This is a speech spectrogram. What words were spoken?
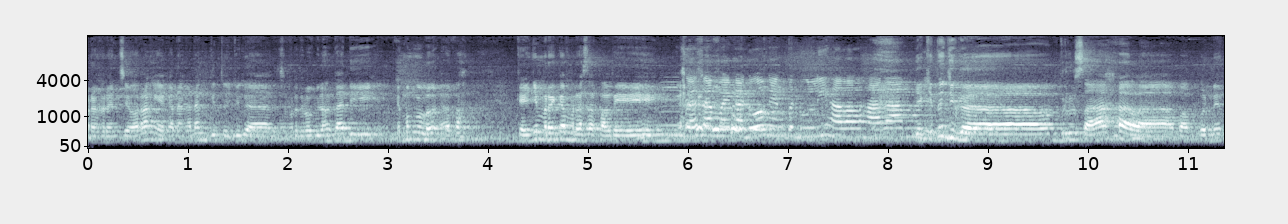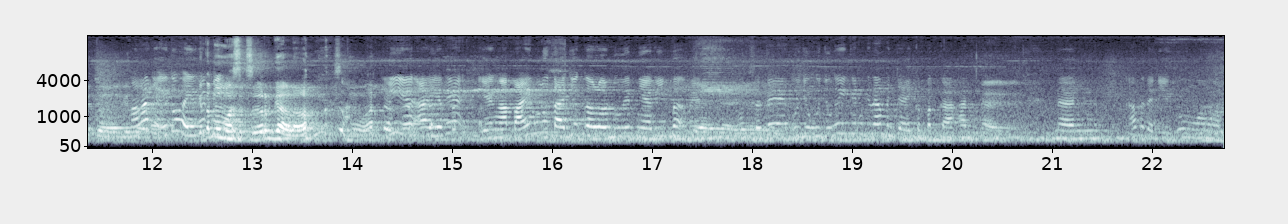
preferensi orang ya kadang-kadang gitu juga. Seperti lo bilang tadi emang lo apa kayaknya mereka merasa paling Biasa mereka doang yang peduli halal haram ya gitu. kita juga berusaha lah apa pun itu gitu. Makanya itu akhirnya kita mau masuk surga loh semua. Iya akhirnya ya ngapain lu tajuk kalau duitnya riba men? Iya, iya, iya. maksudnya ujung-ujungnya kan kita mencari keberkahan kan? Dan apa tadi aku mau ngomong.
